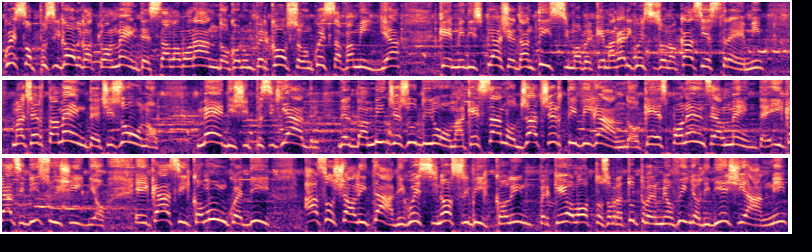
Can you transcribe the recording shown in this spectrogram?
Questo psicologo attualmente sta lavorando con un percorso con questa famiglia che mi dispiace tantissimo perché magari questi sono casi estremi, ma certamente ci sono medici, psichiatri del Bambino Gesù di Roma che stanno già certificando che esponenzialmente i casi di suicidio e i casi comunque di asocialità di questi nostri piccoli, perché io lotto soprattutto per mio figlio di 10 anni,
